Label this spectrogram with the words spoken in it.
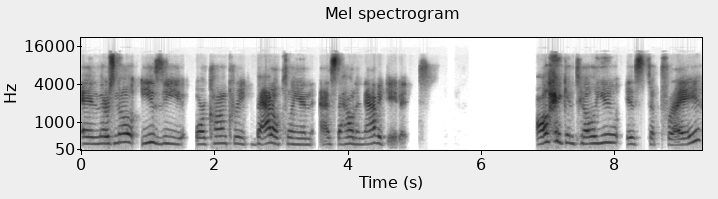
And there's no easy or concrete battle plan as to how to navigate it. All I can tell you is to pray,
